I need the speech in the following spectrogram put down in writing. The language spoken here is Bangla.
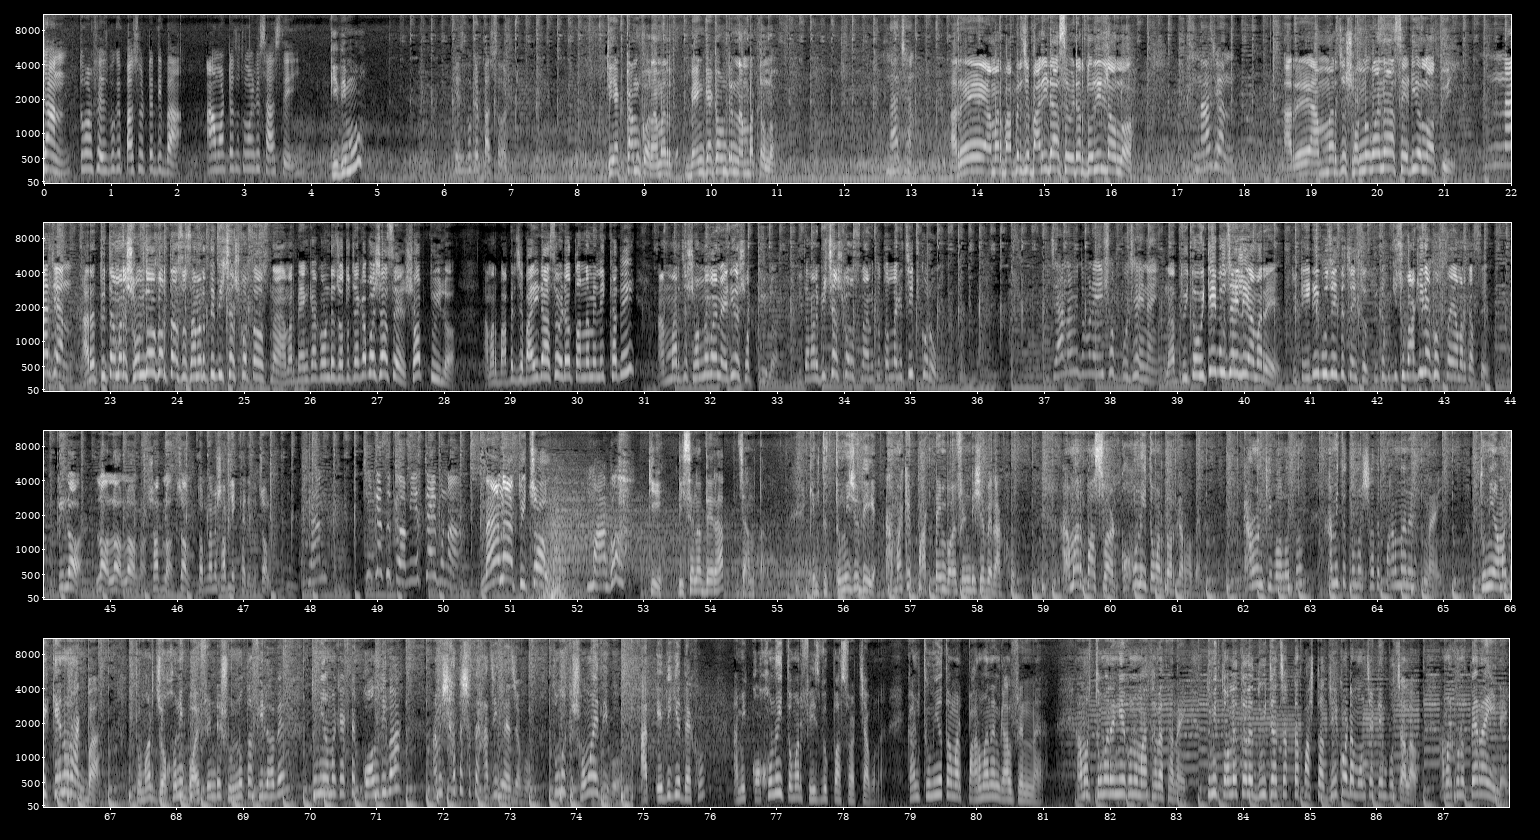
জান তোমার ফেসবুকে পাসওয়ার্ডটা দিবা। আমারটা তো তোমার কাছে আসেই কি দিমু? ফেসবুকের পাসওয়ার্ড তুই এক কাম কর আমার ব্যাংক অ্যাকাউন্টের নাম্বারটা ল। না জান। আরে আমার বাপের যে বাড়িটা আছে ওইটার দলিলটাও ল। না জান। আরে আমার যে স্বর্ণ গয়না আছে এটিও ল তুই। না জান। আরে তুই তো আমার সন্দেহ করতে আসছিস আমার তুই বিশ্বাস করতে হস না। আমার ব্যাংক অ্যাকাউন্টে যত টাকা পয়সা আছে সব তুই ল। আমার বাপের যে বাড়িটা আছে ওইটাও তোর নামে লেখা দেই। আমার যে স্বর্ণ গয়না এটিও সব তুই তুই তো আমার বিশ্বাস করস না আমি তো তোর লাগে চিট করুম। জান আমি তোমার এইসব বুঝাই নাই। না তুই তো ওইটাই বুঝাইলি আমারে। তুই তো এইটাই বুঝাইতে চাইছস তুই তো কিছু বাকি রাখোস নাই আমার কাছে। তুই ল ল ল ল ল সব ল চল তোর নামে সব লেখা দিব চল। জান ঠিক আছে তো আমি আর চাইব না। না না তুই চল। মা গো। কি দিছে না দের হাত জানতাম। কিন্তু তুমি যদি আমাকে পার্ট টাইম বয়ফ্রেন্ড হিসেবে রাখো আমার পাসওয়ার্ড কখনোই তোমার দরকার হবে না। কারণ কি বলো তো আমি তো তোমার সাথে পার্মানেন্ট নাই। তুমি আমাকে কেন রাখবা? তোমার যখনই বয়ফ্রেন্ডে শূন্যতা ফিল হবে, তুমি আমাকে একটা কল দিবা, আমি সাথে সাথে হাজির হয়ে যাব। তোমাকে সময় দিব। আর এদিকে দেখো, আমি কখনোই তোমার ফেসবুক পাসওয়ার্ড চাবো না। কারণ তুমিও তো আমার পার্মানেন্ট গার্লফ্রেন্ড না। আমার তোমার নিয়ে কোনো মাথা ব্যথা নাই। তুমি তলে তলে দুইটা, চারটা, পাঁচটা, যে কটা মঞ্চে টেম্পু চালাও, আমার কোনো প্যারাই নাই।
